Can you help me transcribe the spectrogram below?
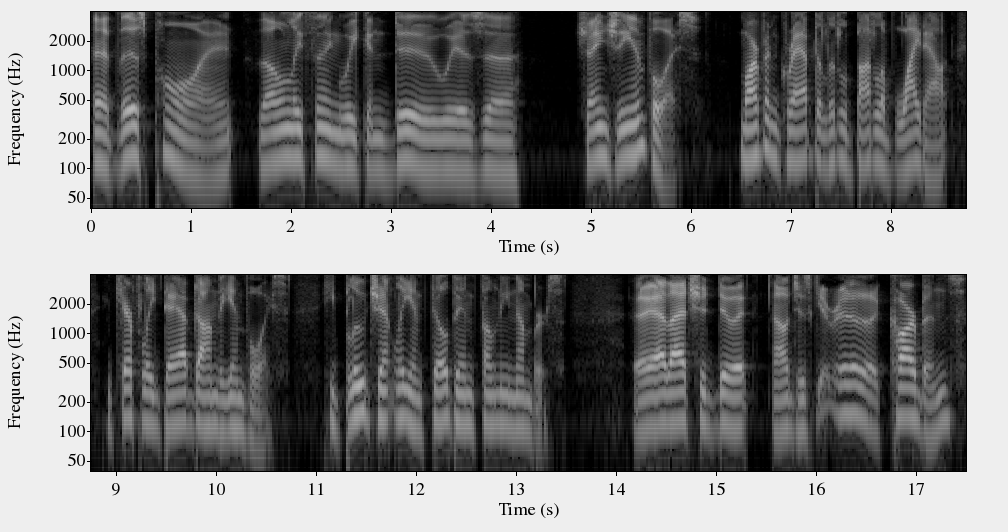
At this point, The only thing we can do is uh, change the invoice. Marvin grabbed a little bottle of whiteout and carefully dabbed on the invoice. He blew gently and filled in phony numbers. Yeah, that should do it. I'll just get rid of the carbons.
